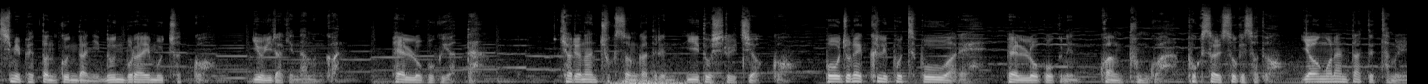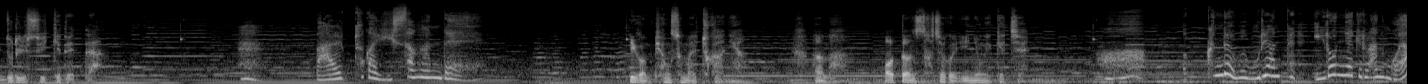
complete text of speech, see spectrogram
침입했던 군단이 눈보라에 묻혔고 유일하게 남은 건 벨로부그였다. 결연한 축성가들은 이 도시를 지었고 보존의 클리포트 보호 아래 벨로보그는 광풍과 폭설 속에서도 영원한 따뜻함을 누릴 수 있게 됐다. 말투가 이상한데. 이건 평소 말투가 아니야. 아마 어떤 서적을 인용했겠지. 아, 근데 왜 우리한테 이런 얘기를 하는 거야?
